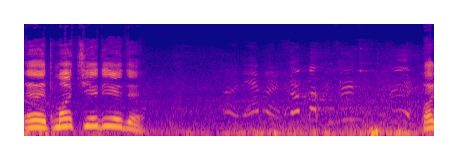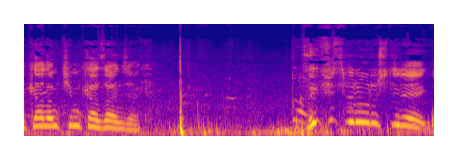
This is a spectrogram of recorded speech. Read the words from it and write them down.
Evet maç 7 7. Bakalım kim kazanacak. Nefis bir vuruş direkt.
